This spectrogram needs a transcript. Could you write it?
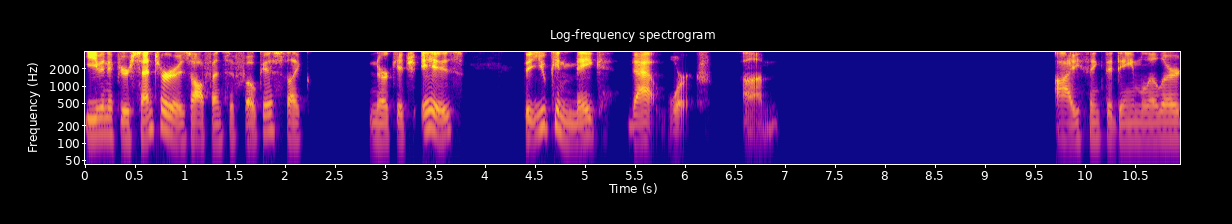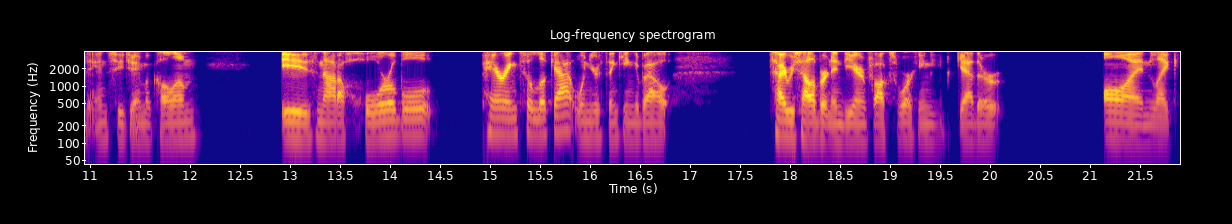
even if your center is offensive focused, like Nurkic is, that you can make that work. Um, I think the Dame Lillard and CJ McCollum is not a horrible pairing to look at when you're thinking about Tyrese Haliburton and De'Aaron Fox working together on like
